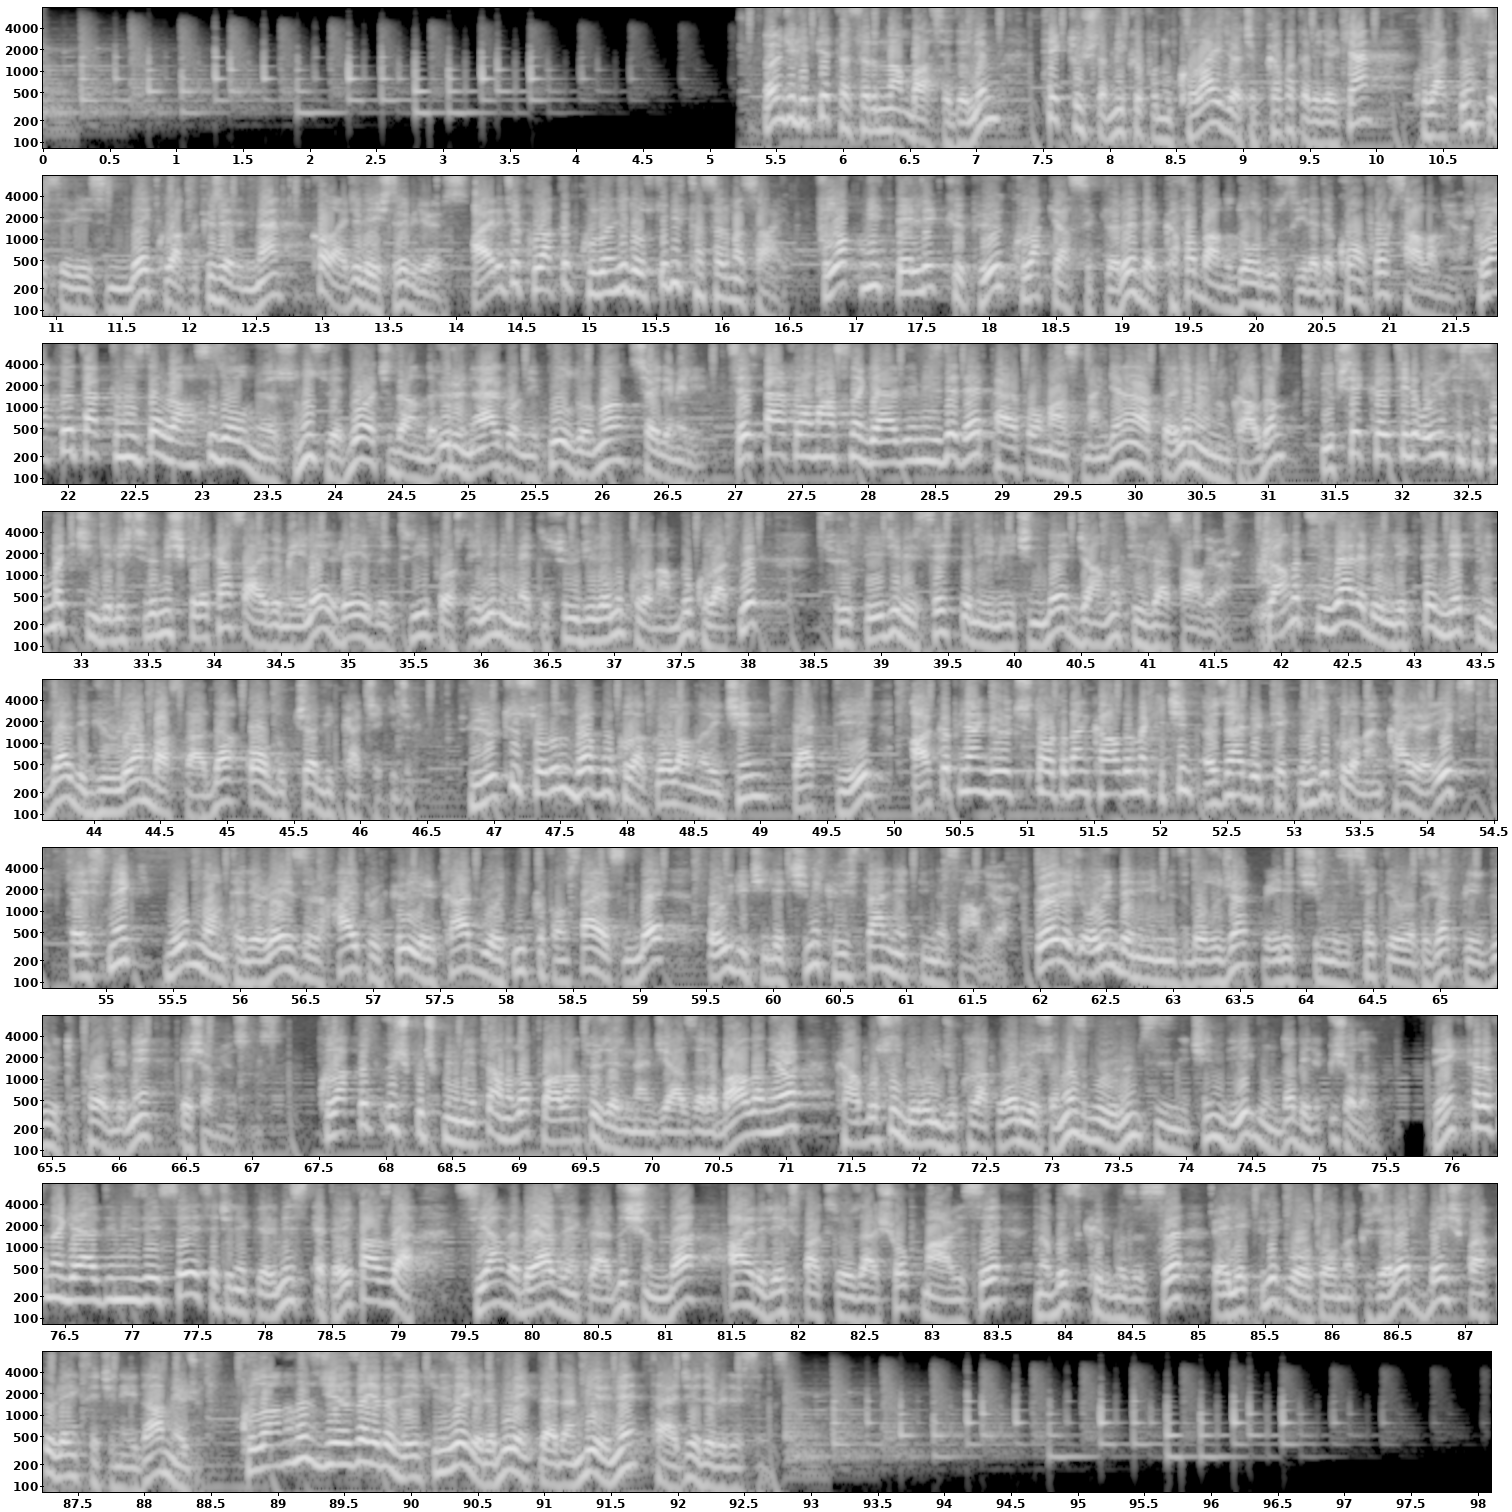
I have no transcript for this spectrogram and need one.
Öncelikle tasarımdan bahsedelim. Tek tuşla mikrofonu kolayca açıp kapatabilirken kulaklığın ses seviyesini de kulaklık üzerinden kolayca değiştirebiliyoruz. Ayrıca kulaklık kullanıcı dostu bir tasarıma sahip. Flockmate bellek köpüğü, kulak yastıkları ve kafa bandı dolgusu ile de konfor sağlanıyor. Kulaklığı taktığınızda rahatsız olmuyorsunuz ve bu açıdan da ürün ergonomik bulduğumu söylemeliyim. Ses performansına geldiğimizde de performansından genel hatlarıyla memnun kaldım. Yüksek kaliteli oyun sesi sunmak için geliştirilmiş frekans ayrımı ile Razer TreeForce 50 mm sürücülerini kullanan bu kulaklık sürükleyici bir ses deneyimi içinde canlı tizler sağlıyor. Canlı tizlerle birlikte net midler ve gürleyen baslar da oldukça dikkat çekici. Gürültü sorunu da bu kulaklı olanlar için dert değil. Arka plan gürültüsünü ortadan kaldırmak için özel bir teknoloji kullanan Kyra X, esnek boom monteli Razer Hyper Clear Cardioid mikrofon sayesinde oyun içi iletişimi kristal netliğinde sağlıyor. Böylece oyun deneyiminizi bozacak ve iletişiminizi sekteye uğratacak bir gürültü problemi yaşamıyorsunuz. Kulaklık 3.5 mm analog bağlantı üzerinden cihazlara bağlanıyor. Kablosuz bir oyuncu kulaklığı arıyorsanız bu ürün sizin için değil bunu da belirtmiş olalım. Renk tarafına geldiğimizde ise seçeneklerimiz epey fazla. Siyah ve beyaz renkler dışında ayrıca Xbox'a özel şok mavisi, nabız kırmızısı ve elektrik volt olmak üzere 5 farklı renk seçeneği daha mevcut. Kullandığınız cihaza ya da zevkinize göre bu renklerden birini tercih edebilirsiniz.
